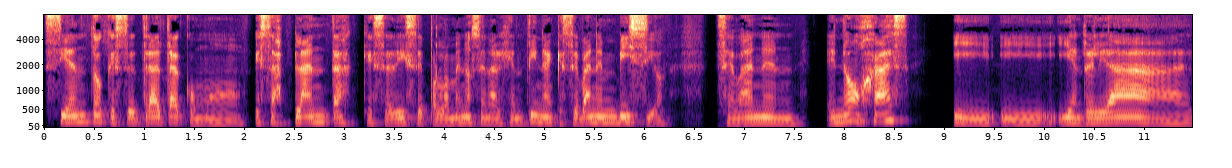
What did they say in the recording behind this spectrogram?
Siento que se trata como esas plantas que se dice, por lo menos en Argentina, que se van en vicio, se van en, en hojas y, en realidad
